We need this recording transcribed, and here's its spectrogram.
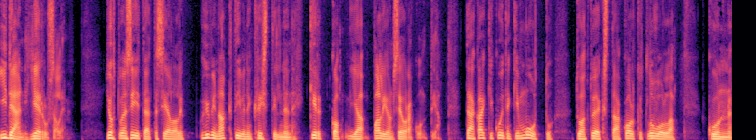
idän Jerusalem, johtuen siitä, että siellä oli hyvin aktiivinen kristillinen kirkko ja paljon seurakuntia. Tämä kaikki kuitenkin muuttui 1930-luvulla, kun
